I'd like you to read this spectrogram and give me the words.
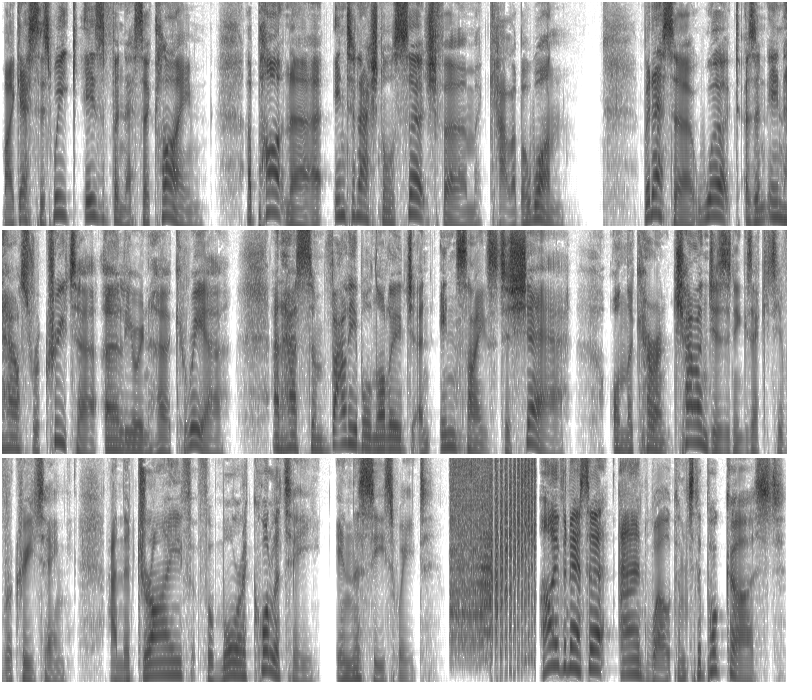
My guest this week is Vanessa Klein, a partner at international search firm Calibre One. Vanessa worked as an in house recruiter earlier in her career and has some valuable knowledge and insights to share on the current challenges in executive recruiting and the drive for more equality in the C suite. Hi, Vanessa, and welcome to the podcast.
